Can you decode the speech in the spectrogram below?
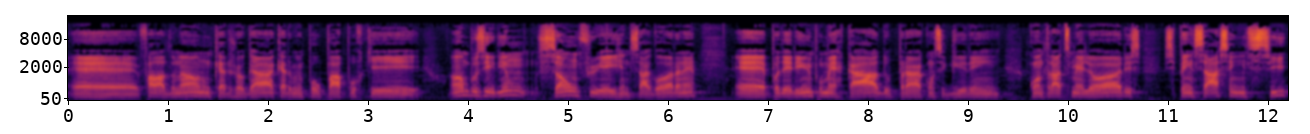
é, falado, não, não quero jogar, quero me poupar, porque ambos iriam, são free agents agora, né? É, poderiam ir para o mercado para conseguirem contratos melhores. Se pensassem em si,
